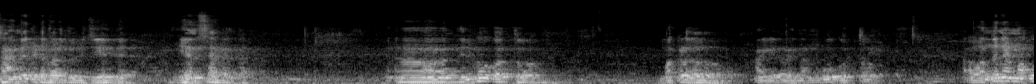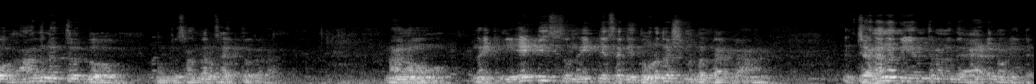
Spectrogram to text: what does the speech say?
ಸಾಂಗಲ್ ಇಡಬಾರ್ದು ವಿಜಯ ಅಂದೆ ಏನು ಸರ್ ಅಂತ? ನಿನಗೂ ಗೊತ್ತು. ಮಕ್ಕಳು ಆಗಿದ್ದಾವೆ ನಮಗೂ ಗೊತ್ತು. ಒಂದನೇ ಮಗು ಆದ ನಂತರದ್ದು ಒಂದು ಸಂದರ್ಭ ಇರ್ತದಲ್ಲ ನಾನು ನೈನ್ಟೀನ್ ಏಯ್ಟೀಸ್ ನೈಂಟೀಸ್ ಅಲ್ಲಿ ದೂರದರ್ಶನ ಬಂದಾಗ ಜನನ ನಿಯಂತ್ರಣದ ಆ್ಯಡ್ ನೋಡಿದ್ದೆ.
